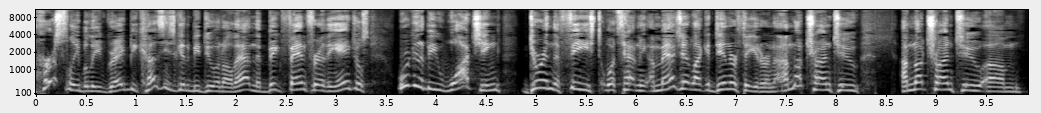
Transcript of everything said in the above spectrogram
personally believe, Greg, because he's going to be doing all that and the big fanfare of the angels, we're going to be watching during the feast what's happening. Imagine it like a dinner theater. And I'm not trying to, I'm not trying to, um,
